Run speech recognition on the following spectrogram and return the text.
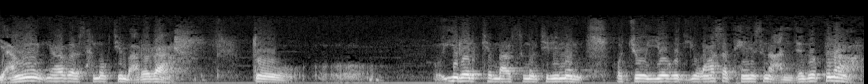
양약을 사먹지 말아라. 또, 어, 이렇게 말씀을 드리면, 어쩌, 여기 용화사 탱에서는 안 되겠구나.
